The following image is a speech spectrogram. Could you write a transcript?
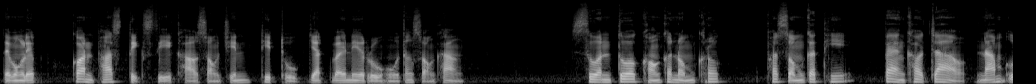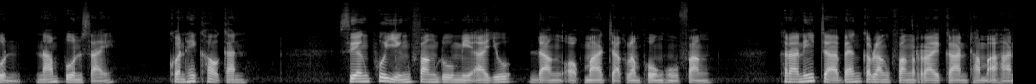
แต่วงเล็บก้อนพลาสติกสีขาวสองชิ้นที่ถูกยัดไว้ในรูหูทั้งสองข้าง ส่วนตัวของขนมครก ผสมกะทิ แป้งข้าวเจ้า น้ำอุ่น น้ำปูนใส คนให้เข้ากัน เสียงผู้หญิงฟังดูมีอายุดังออกมาจากลำโพงหูฟัง ขณะนี้จ่าแบงค์กำลังฟังรายการทำอาหาร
